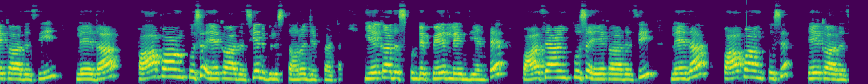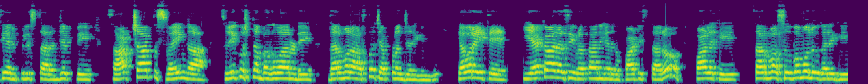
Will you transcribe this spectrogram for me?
ఏకాదశి లేదా పాపాంకుశ ఏకాదశి అని పిలుస్తారు అని చెప్పాట ఏకాదశికి ఉండే పేర్లు పేర్లేంది అంటే పాశాంకుశ ఏకాదశి లేదా పాపాంకుశ ఏకాదశి అని పిలుస్తారని చెప్పి సాక్షాత్ స్వయంగా శ్రీకృష్ణ భగవానుడి ధర్మరాజుతో చెప్పడం జరిగింది. ఎవరైతే ఈ ఏకాదశి వ్రతాన్ని కనుక పాటిస్తారో వాళ్ళకి సర్వ శుభములు కలిగి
